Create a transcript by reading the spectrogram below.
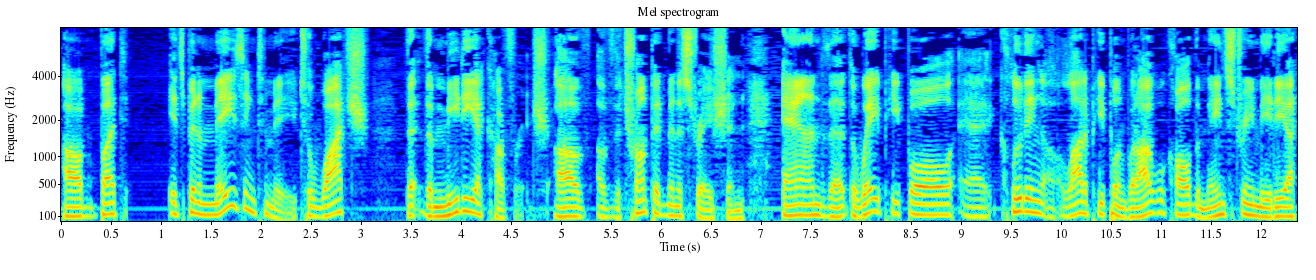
Uh, but it's been amazing to me to watch the, the media coverage of, of the Trump administration and the, the way people, uh, including a lot of people in what I will call the mainstream media,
